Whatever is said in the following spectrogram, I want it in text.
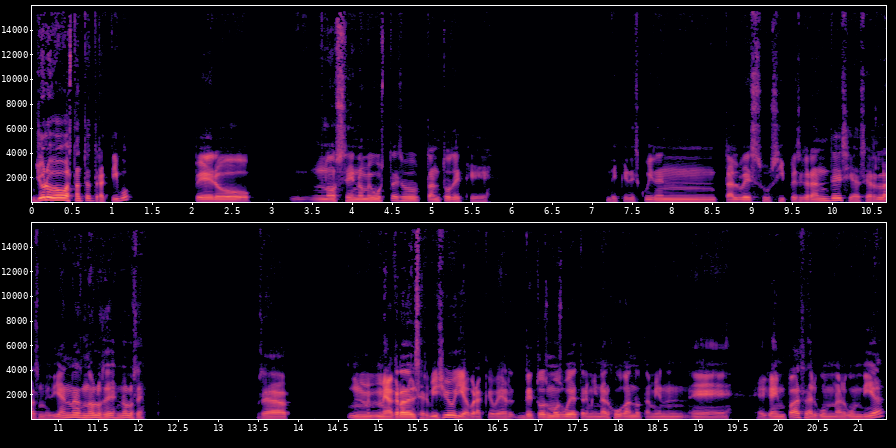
Yo lo veo bastante atractivo, pero no sé, no me gusta eso tanto de que de que descuiden tal vez sus IPs grandes y hacerlas medianas, no lo sé, no lo sé. O sea, me agrada el servicio y habrá que ver. De todos modos voy a terminar jugando también eh, el Game Pass algún, algún día,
